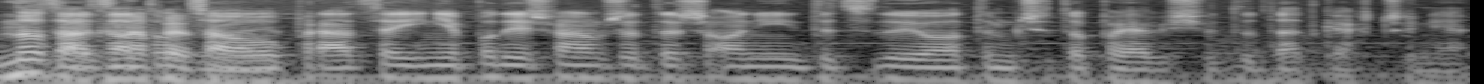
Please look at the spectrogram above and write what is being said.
No za, tak, za na tą pewno. całą pracę i nie podejrzewam, że też oni decydują o tym, czy to pojawi się w dodatkach, czy nie.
